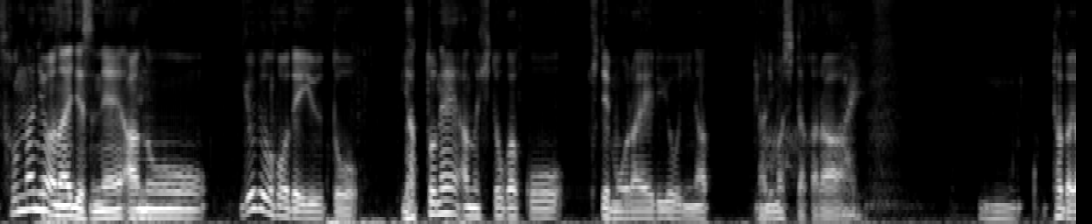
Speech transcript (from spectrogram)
そんなにはないですね。あの漁業の方で言うとやっとねあの人がこう来てもらえるようにななりましたから、はい。うん、ただ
